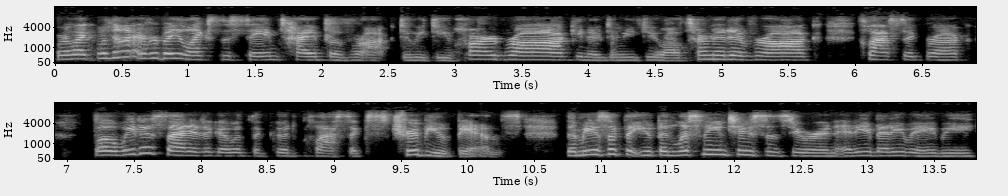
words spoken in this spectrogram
We're like, well, not everybody likes the same type of rock. Do we do hard rock? You know, do we do alternative rock, classic rock? Well, we decided to go with the good classics tribute bands, the music that you've been listening to since you were an itty bitty baby,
